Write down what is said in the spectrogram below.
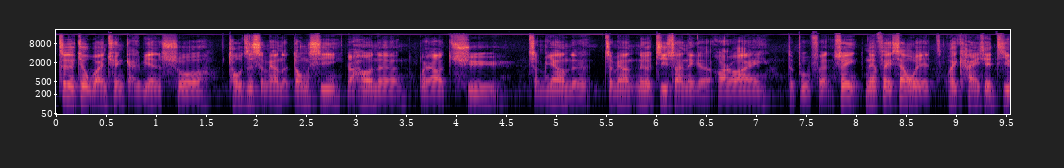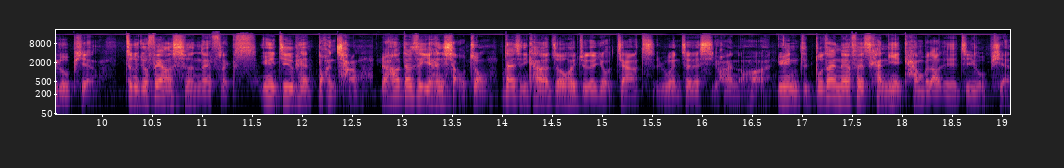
这个就完全改变说投资什么样的东西，然后呢，我要去怎么样的怎么样那个计算那个 ROI 的部分。所以 Netflix 像我也会看一些纪录片，这个就非常适合 Netflix，因为纪录片都很长，然后但是也很小众，但是你看了之后会觉得有价值。如果你真的喜欢的话，因为你不在 Netflix 看，你也看不到这些纪录片，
